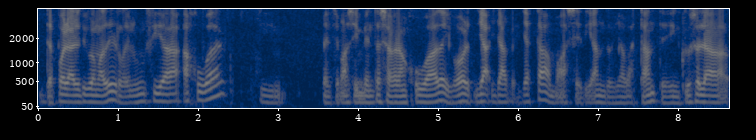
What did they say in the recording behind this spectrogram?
Después el Atlético de Madrid renuncia a jugar y Benzema se inventa esa gran jugada y gol. Ya, ya, ya estábamos asediando ya bastante, incluso la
